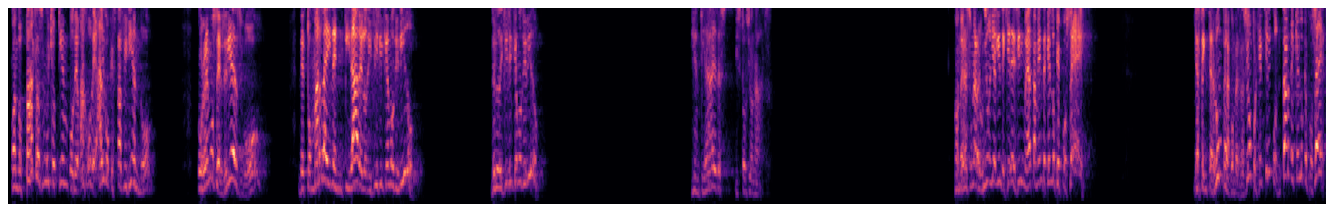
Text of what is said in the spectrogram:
Cuando pasas mucho tiempo debajo de algo que estás viviendo, corremos el riesgo de tomar la identidad de lo difícil que hemos vivido. De lo difícil que hemos vivido. Identidades dis- distorsionadas. Cuando eres una reunión y alguien te quiere decir inmediatamente qué es lo que posee. Y hasta interrumpe la conversación porque él quiere contarte qué es lo que posee.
